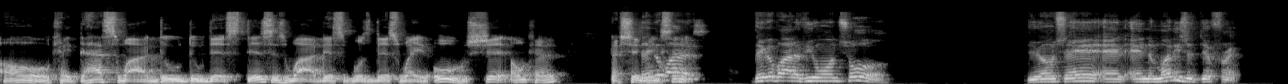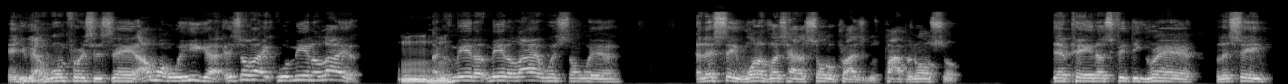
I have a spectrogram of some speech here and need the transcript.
oh, okay, that's why I do do this. This is why this was this way. Oh shit, okay. That shit Think makes sense. Think about if you on tour. You know what I'm saying? And and the monies are different. And you got Yeah. one person saying, I want what he got. It's all like with me and Elia. Mhm. Like if me and me and Elia went somewhere, and let's say one of us had a solo project was popping also. They're paying us 50 grand, but let's say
